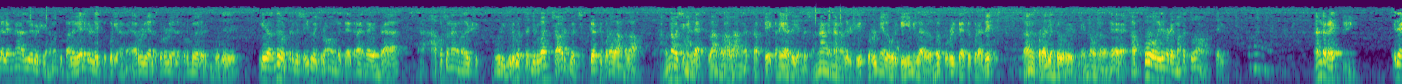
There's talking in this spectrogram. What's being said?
வேலைன்னா அது ஒரு விஷயம். நமக்கு பல வேலைகளில் இருக்கக்கூடிய நம்ம அருள் வேலை பொருள் வேலை குடும்ப வேலை இருக்கும்போது இதை வந்து ஒருத்தருக்கு செய்து வைக்கிறோம். அவங்க கேட்கறாங்க என்றா அப்ப சொன்னாங்க மகிழ்ச்சி ஒரு இருபத்தஞ்சு ரூபாய் சார்ஜ் வச்சு கேட்டு கூட வாங்கலாம். ஒன்றும் அவசியம் இல்லை. வாங்கலாம். வாங்க தப்பே கிடையாது. என்று சொன்னாங்கன்னா மகிழ்ச்சி பொருள் மேல ஒரு பிரியம் இல்லாதவங்க பொருள் கேட்கக்கூடாது வாங்கக்கூடாது என்ற ஒரு எண்ணம் உள்ளவங்க அப்போ இதனுடைய மகத்துவம் தெரியும். நண்பர்களே இதை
